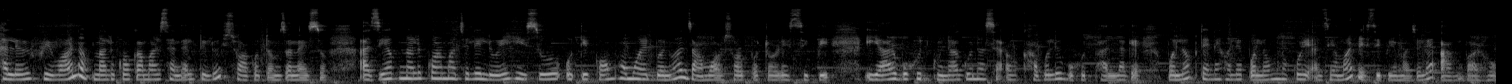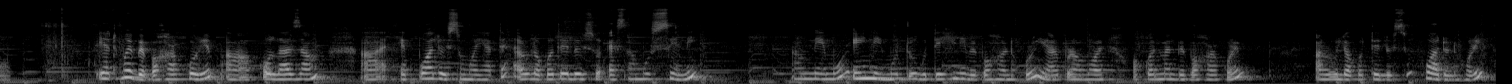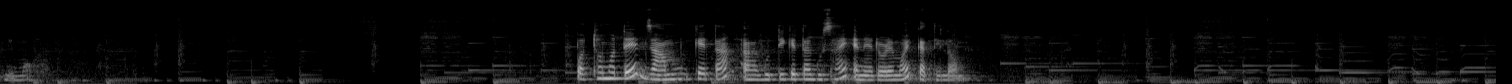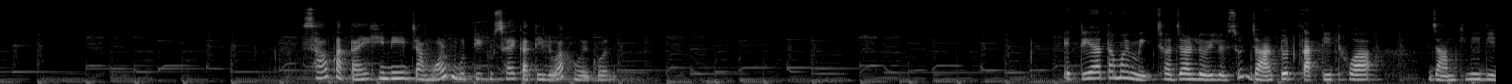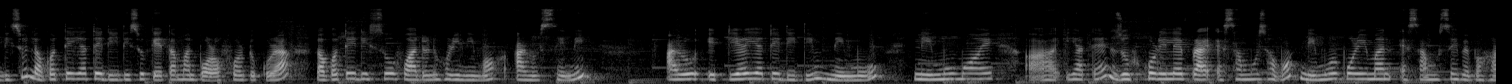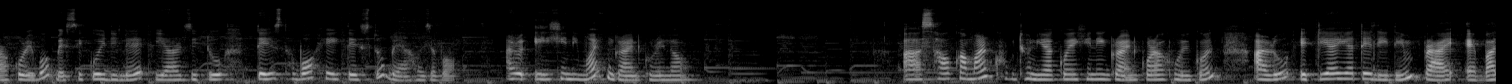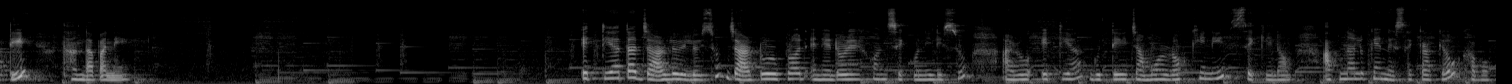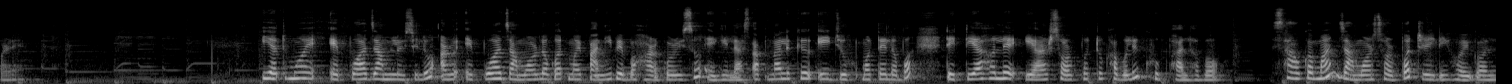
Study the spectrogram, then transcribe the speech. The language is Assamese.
হেল্ল' এভৰিৱান আপোনালোকক আমাৰ চেনেলটোলৈ স্বাগতম জনাইছোঁ। আজি আপোনালোকৰ মাজলৈ লৈ আহিছোঁ অতি কম সময়ত বনোৱা জামৰ চৰবতৰ ৰেচিপি ইয়াৰ বহুত গুণাগুণ আছে আৰু খাবলৈও বহুত ভাল লাগে। ব'লক তেনেহ'লে পলম নকৰি আজি আমাৰ ৰেচিপিৰ মাজলৈ আগবাঢ়োঁ। ইয়াত মই ব্যৱহাৰ কৰিম ক'লা জাম এপোৱা লৈছোঁ মই ইয়াতে আৰু লগতে লৈছোঁ এচামুচ চেনি। আৰু নেমু এই নেমুটো গোটেইখিনি ব্যৱহাৰ নকৰোঁ ইয়াৰ পৰা মই অকণমান ব্যৱহাৰ কৰিম। আৰু লগতে লৈছোঁ সোৱাদ অনুসৰি নিমখ। প্ৰথমতে জামকেইটা গুটিকেইটা গুচাই এনেদৰে মই কাটি ল'ম। চাওক আটাইখিনি জামৰ গুটি গুচাই কাটি লোৱা হৈ গ'ল। এতিয়া এটা মই মিক্সাৰ জাৰ লৈ লৈছোঁ জাৰটোত কাটি থোৱা জামখিনি দি দিছোঁ লগতে ইয়াতে দি দিছোঁ কেইটামান বৰফৰ টুকুৰা লগতে দিছোঁ সোৱাদ অনুসৰি নিমখ আৰু চেনি আৰু এতিয়া ইয়াতে দি দিম নেমু। নেমু মই ইয়াতে জোখ কৰিলে প্ৰায় এচামুচ হ'ব। নেমুৰ পৰিমাণ এচামুচে ব্যৱহাৰ কৰিব বেছিকৈ দিলে ইয়াৰ যিটো টেষ্ট হ'ব সেই টেষ্টটো বেয়া হৈ যাব। আৰু এইখিনি মই গ্ৰাইণ্ড কৰি ল'ম চাওক আমাৰ খুব ধুনীয়াকৈ এইখিনি গ্ৰাইণ্ড কৰা হৈ গ'ল। আৰু এতিয়া ইয়াতে দি দিম প্ৰায় এবাটি ঠাণ্ডা পানী। এতিয়া এটা জাৰ লৈ লৈছোঁ। জাৰটোৰ ওপৰত এনেদৰে এখন চেকনি দিছোঁ। আৰু এতিয়া গোটেই জামৰ ৰসখিনি চেকি ল'ম। আপোনালোকে নেচেকাকৈও খাব পাৰে। ইয়াত মই এপোৱা জাম লৈছিলোঁ আৰু এপোৱা জামৰ লগত মই পানী ব্যৱহাৰ কৰিছোঁ এগিলাচ। আপোনালোকেও এই জোখমতে ল'ব তেতিয়াহ'লে ইয়াৰ চৰবতটো খাবলৈ খুব ভাল হ'ব। চাওক আমাৰ জামৰ চৰবত ৰেডি হৈ গ'ল।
